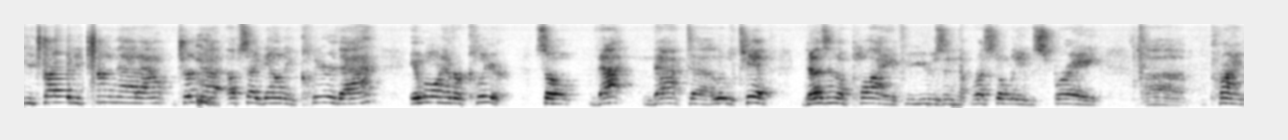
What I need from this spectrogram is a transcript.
you try to turn that out, turn that upside down and clear that, it won't ever clear. So that that uh, little tip doesn't apply if you're using the Rust-Oleum spray uh, primer,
